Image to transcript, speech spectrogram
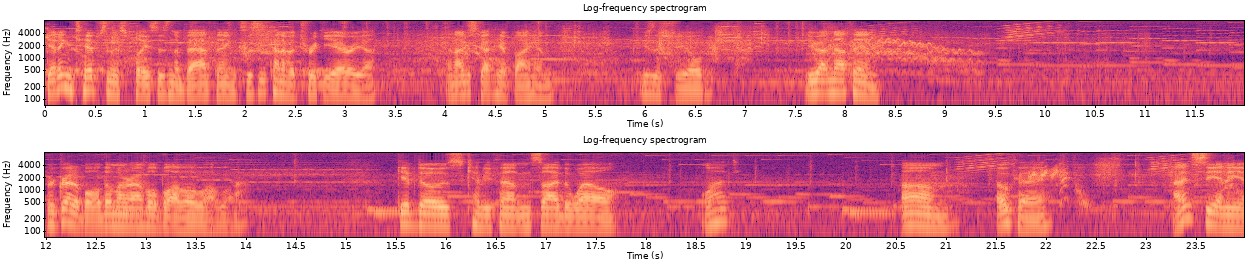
getting tips in this place isn't a bad thing, because this is kind of a tricky area. And I just got hit by him. Use the shield. You got nothing. Regrettable, though my rival blah blah blah blah. Gibdos can be found inside the well. What? Um, okay. I didn't see any,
